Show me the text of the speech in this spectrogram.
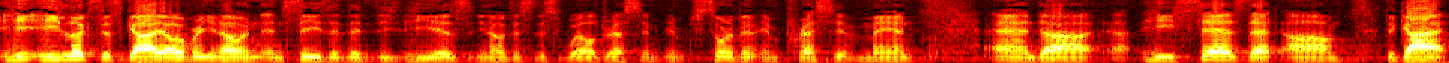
he, he looks this guy over, you know, and, and sees that he is, you know, this, this well dressed, sort of impressive man. And uh, he says that um, the guy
